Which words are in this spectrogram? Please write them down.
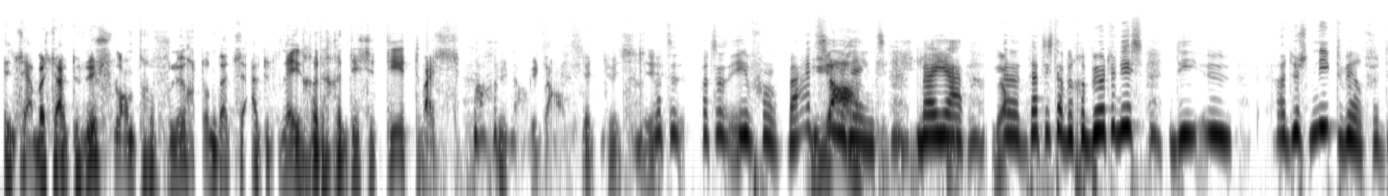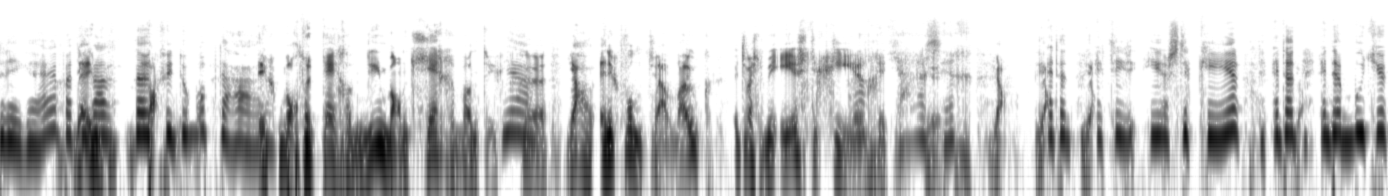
en zij was uit Rusland gevlucht omdat ze uit het leger gedeserteerd was. Oh, nou. Ja, dat was... eh, Wat een, wat een informatie Ja, ineens. Maar ja, ja. eh, dat is dan een gebeurtenis die u eh, dus niet wil verdringen, hè? Wat Nee, u wel leuk vindt om op te halen. Ik mocht het tegen niemand zeggen, want ik... Ja. Ja, ja en ik vond het wel leuk. Het was mijn eerste keer. Ach, dat ja, ik, eh, zeg. Ja, ja, en dan, ja. het is de eerste keer. En dan, en dan moet je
